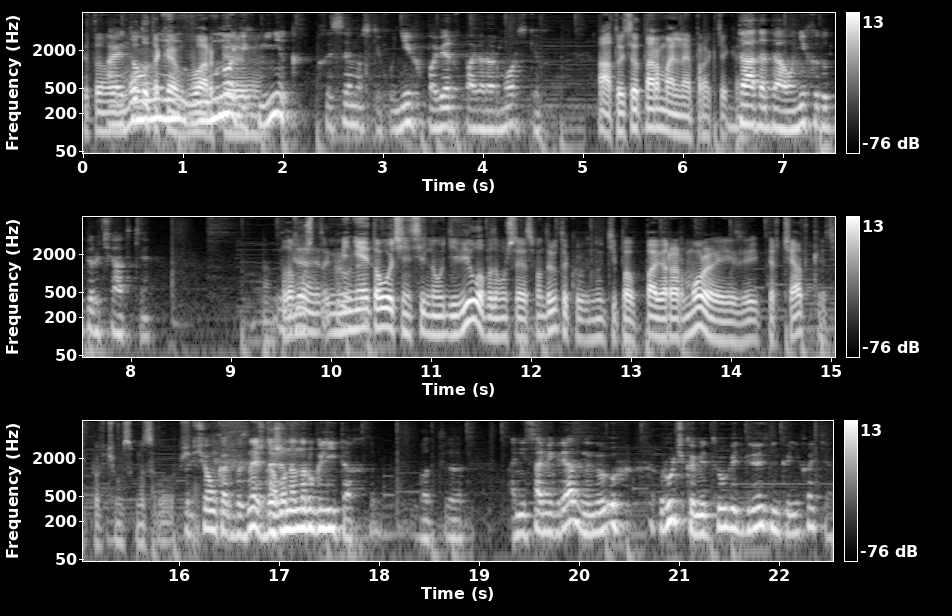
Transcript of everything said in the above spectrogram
Это а мода это такая в варпе? У многих миник хсмовских, у них поверх паверарморских. А, то есть это нормальная практика? Да-да-да, у них идут перчатки. Потому да, что это меня это очень сильно удивило, потому что я смотрю такой, ну, типа, павер армора и, и перчатка, типа, в чем смысл вообще? Причем, как бы, знаешь, а даже вот... на нурглитах. Вот э, они сами грязные, но ручками трогать грязненько не хотят.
